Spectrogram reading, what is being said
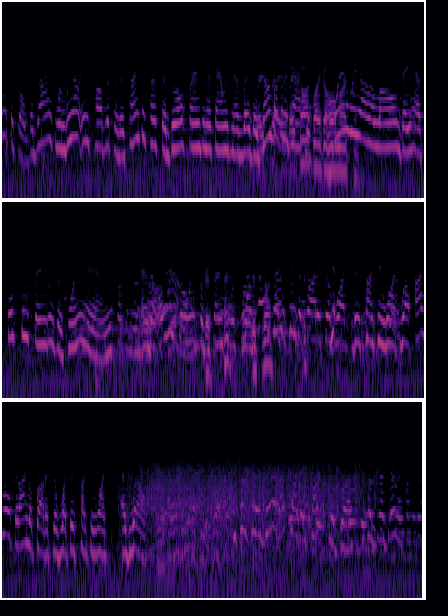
typical. The guys, when we are in public, when they're trying to impress their girlfriends and their families and everybody, they, They jump up say- and they attack talk me. like a Hallmark When we are alone, they have 50 fingers and 20 hands, and they're always going for the Okay. sensuous You know, Guess Kellie what? says that she's a product of what this country wants. Well, I hope that I'm a product of what this country wants as well. Because they're there. That's why they touch your breast, because they're there in front of their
